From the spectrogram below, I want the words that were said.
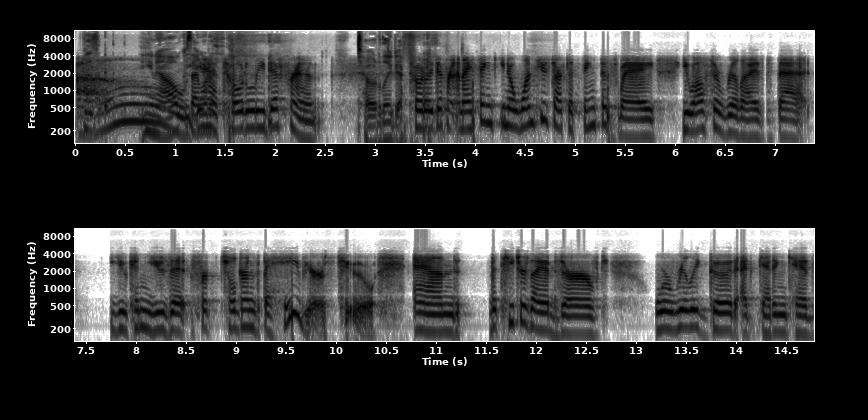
Oh, you know, oh, because I yeah, totally different. totally different. Totally different. And I think, you know, once you start to think this way, you also realize that you can use it for children's behaviors too. And the teachers I observed were really good at getting kids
